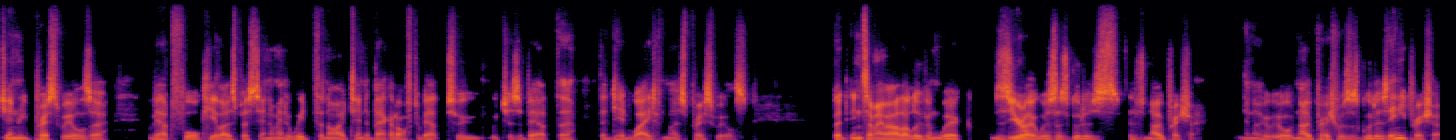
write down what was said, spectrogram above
generally press wheels are about four kilos per centimeter width, and I tend to back it off to about two, which is about the, the dead weight of most press wheels. But in some of our other lupin work, zero was as good as, as no pressure, you know, or no pressure was as good as any pressure.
